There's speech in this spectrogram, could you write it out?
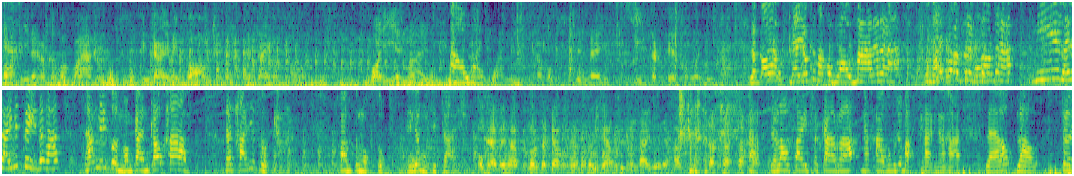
ตอนะนนี้นะครับต้องบอกว่าถึงกายไม่พร้อมนะครับแต่ใจเราพร้อม body and mind เอาวันวันครับผมหนึ่งใน key success ของวันนี้ครับ แล้วก็นายกสมาคมเรามาแล้วนะคะสุดท้ายความสำเร็จของเรานะคะ มีหลาย ๆ มิตินะคะ ทั้งในส่วนของการก้าวข้าม และท้ายที่สุดค่ะความสงบสุขในเรื่องของจิตใจ ผมแถมด้วยครับนอกจากก้าวข้ามแล้วก็มีก้าวขึ้นบันไดด้วยนะครับค่ะเดี๋ยวเราไปสกการะนะคะพระพุทธบาทกันนะคะ แล้วเราเจอ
